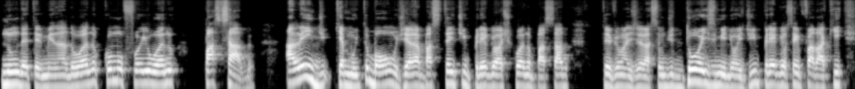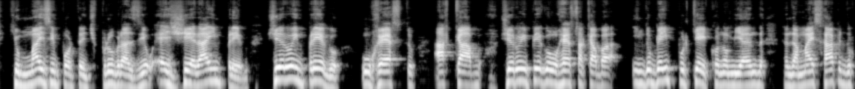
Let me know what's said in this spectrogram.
num determinado ano, como foi o ano passado. Além de que é muito bom, gera bastante emprego. Eu acho que o ano passado teve uma geração de 2 milhões de emprego. Eu sempre falo aqui que o mais importante para o Brasil é gerar emprego. Gerou emprego, o resto acaba. Gerou emprego, o resto acaba indo bem, porque a economia anda, anda mais rápido,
